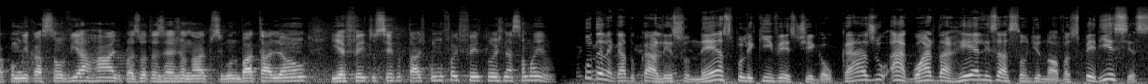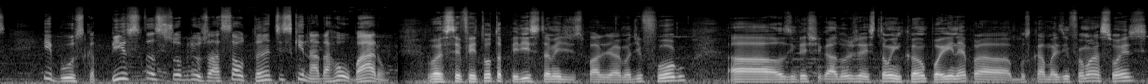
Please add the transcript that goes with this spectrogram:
a comunicação via rádio para as outras regionais, para o segundo batalhão, e é feito o cerco tático como foi feito hoje nessa manhã. O delegado Carlesso Nespoli, que investiga o caso, aguarda a realização de novas perícias e busca pistas sobre os assaltantes que nada roubaram. Vai ser feita outra perícia também de disparo de arma de fogo. Ah, os investigadores já estão em campo aí, né, para buscar mais informações.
